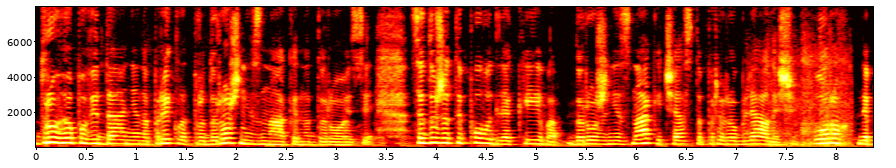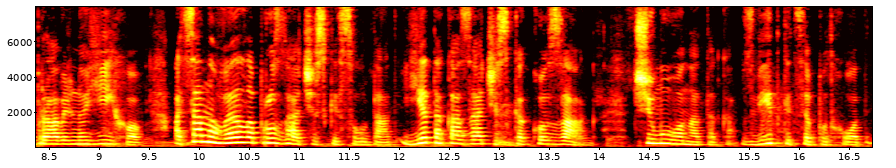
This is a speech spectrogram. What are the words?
Друге оповідання, наприклад, про дорожні знаки на дорозі. Це дуже типово для Києва. Дорожні знаки часто переробляли, щоб ворог неправильно їхав. А ця новела про зачіски солдат. Є така зачіска козак. Чому вона така? Звідки це походить?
